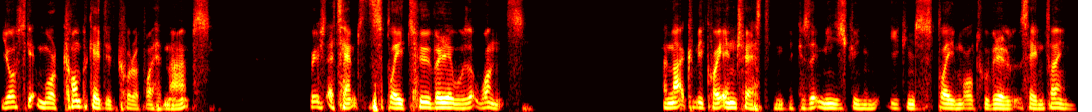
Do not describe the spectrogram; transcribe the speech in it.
You also get more complicated choropleth maps, which attempt to display two variables at once. And that can be quite interesting because it means you can, you can display multiple variables at the same time.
